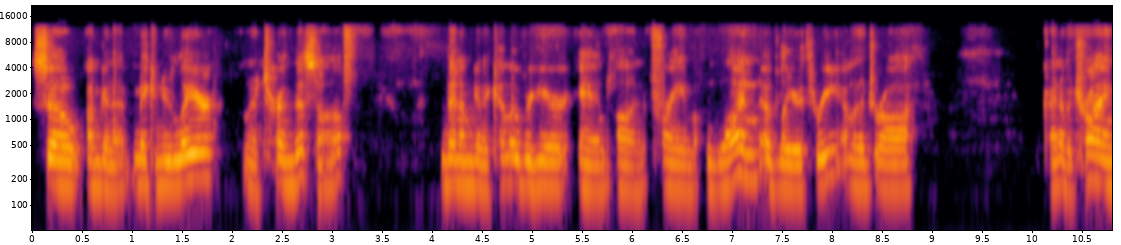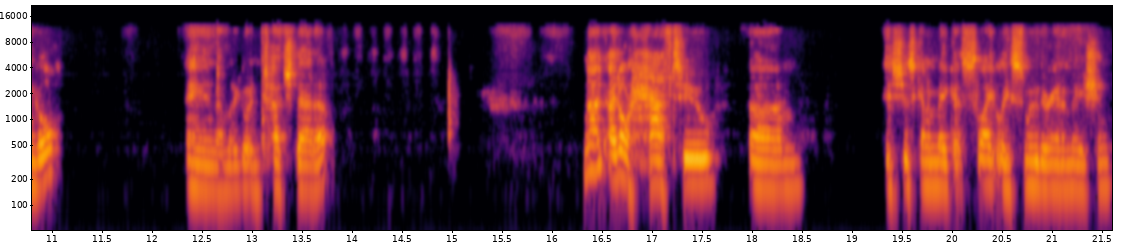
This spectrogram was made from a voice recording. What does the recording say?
So I'm gonna make a new layer. I'm gonna turn this off. Then I'm gonna come over here and on frame one of layer three, I'm gonna draw kind of a triangle. And I'm gonna go ahead and touch that up. Not, I don't have to, um, it's just going to make a slightly smoother animation.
